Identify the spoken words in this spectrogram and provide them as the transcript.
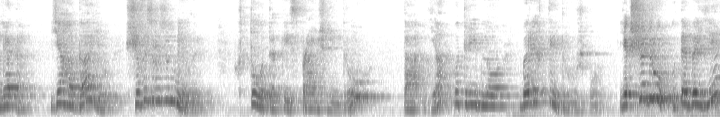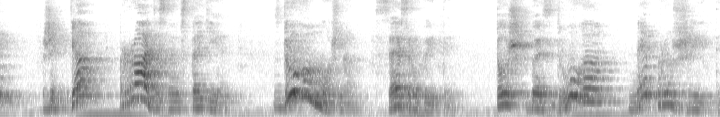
Малята, я гадаю, що ви зрозуміли, хто такий справжній друг та як потрібно берегти дружбу. Якщо друг у тебе є, життя радісним стає. З другом можна все зробити, тож без друга не прожити.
